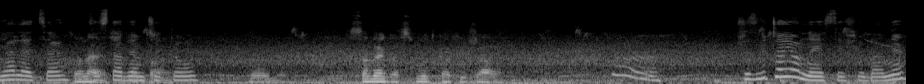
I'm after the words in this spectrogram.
ja lecę. To leć, Zostawiam cię tak. tu. Dobra. Samego w smutkach i w żałach. A, przyzwyczajony jesteś chyba, nie?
